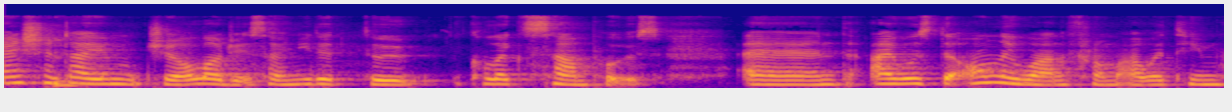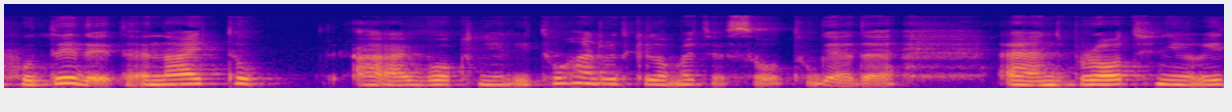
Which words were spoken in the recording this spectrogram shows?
mentioned, I am geologist. I needed to collect samples, and I was the only one from our team who did it. And I took, I walked nearly 200 kilometers altogether, and brought nearly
